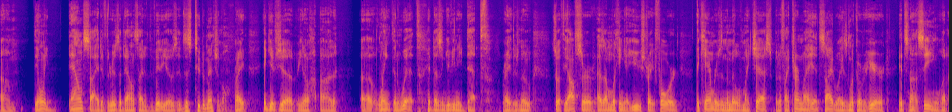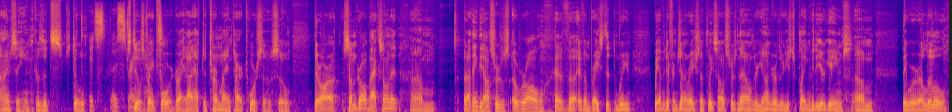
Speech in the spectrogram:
Um, the only downside, if there is a downside of the videos, it's just two dimensional, right? It gives you, you know, uh, uh, length and width. It doesn't give you any depth, right? There's no. So if the officer, as I'm looking at you straight forward, the camera's in the middle of my chest, but if I turn my head sideways and look over here, it's not seeing what I'm seeing because it's still It's straight still straightforward, right? I have to turn my entire torso, so there are some drawbacks on it. Um, but I think the officers overall have uh, have embraced it. We we have a different generation of police officers now. They're younger. They're used to playing video games. Um, they were a little.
